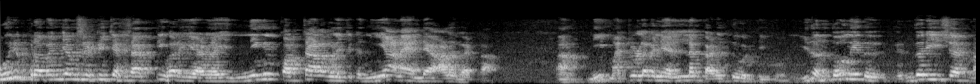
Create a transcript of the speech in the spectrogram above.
ഒരു പ്രപഞ്ചം സൃഷ്ടിച്ച ശക്തി പറയുകയാണ് നിങ്ങൾ കുറച്ചാളെ വിളിച്ചിട്ട് നീയാണ് എന്റെ ആൾ കേട്ട. ആ നീ മറ്റുള്ളവനെ എല്ലാം കഴുത്ത് ഇതെന്തോ ഇതെന്തോന്ന് ഇത്? എന്തൊരു ഈശ്വരന?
